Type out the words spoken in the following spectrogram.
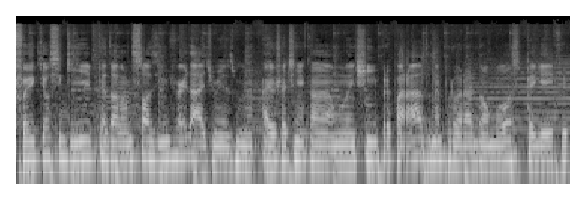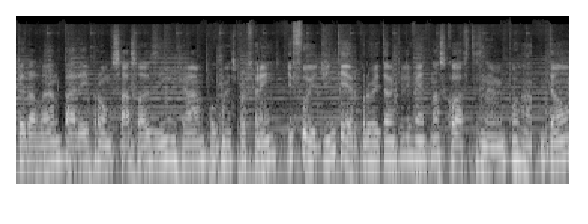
foi que eu segui pedalando sozinho de verdade mesmo, né? Aí eu já tinha um lanchinho preparado, né, pro horário do almoço. Peguei, fui pedalando, parei para almoçar sozinho já um pouco mais pra frente e fui o dia inteiro, aproveitando aquele vento nas costas, né, me empurrando. Então,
